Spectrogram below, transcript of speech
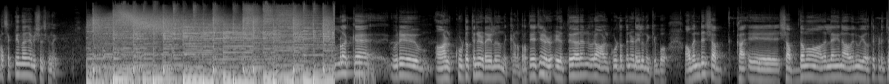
പ്രസക്തി എന്നാണ് ഞാൻ വിശ്വസിക്കുന്നത്? നമ്മളൊക്കെ ഒരു ആൾക്കൂട്ടത്തിനിടയിൽ നിൽക്കണം. പ്രത്യേകിച്ച് എഴു- എഴുത്തുകാരൻ ഒരു ആൾക്കൂട്ടത്തിനിടയിൽ നിൽക്കുമ്പോൾ അവന്റെ ശബ് ശബ്ദമോ അതല്ലെങ്കിൽ അവൻ ഉയർത്തിപ്പിടിച്ച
